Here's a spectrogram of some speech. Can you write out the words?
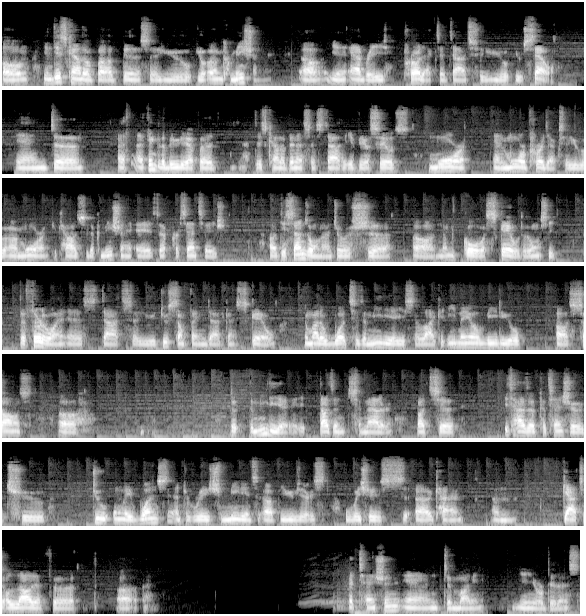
Um, in this kind of uh, business, you you earn commission uh, in every product that you you sell, and uh, I, th- I think the beauty of uh, this kind of business is that if you sales more and more products, you will earn more because the commission is a percentage. 呃，第三种呢，就是呃能够 scale 的东西。The third one is that you do something that can scale, no matter what the media is like email, video, uh, songs, uh, the, the media doesn't matter, but uh, it has a potential to do only once and to reach millions of users, which is uh, can um, get a lot of uh, uh attention and money in your business.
